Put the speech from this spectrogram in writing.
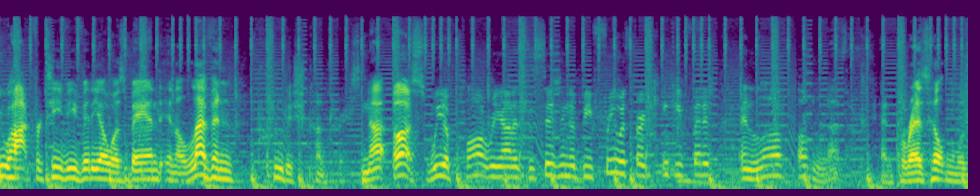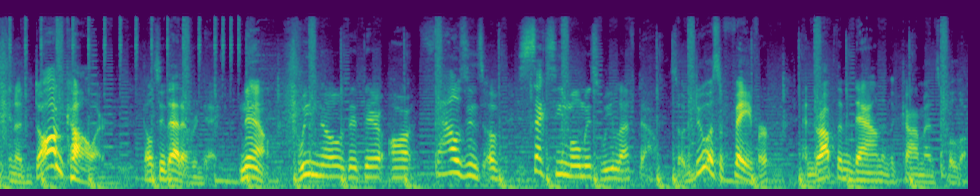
Too Hot for TV video was banned in 11 prudish countries. Not us. We applaud Rihanna's decision to be free with her kinky fetish and love of leather. And Perez Hilton was in a dog collar. Don't see that every day. Now, we know that there are thousands of sexy moments we left out. So do us a favor and drop them down in the comments below.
